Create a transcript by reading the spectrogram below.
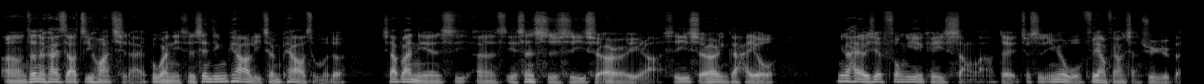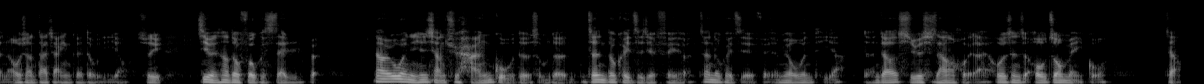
嗯、真的开始要计划起来，不管你是现金票、里程票什么的，下半年是呃也剩十、十一、十二而已啦，十一、十二应该还有。应该还有一些枫叶可以赏啦，对，就是因为我非常非常想去日本，我想大家应该都一样，所以基本上都 focus 在日本。那如果你是想去韩国的什么的，真的都可以直接飞了，真的都可以直接飞，没有问题啊。等到十月十三号回来，或者甚至欧洲、美国这样。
